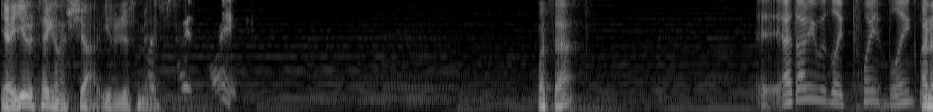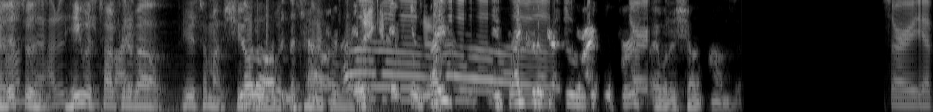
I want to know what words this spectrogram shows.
Yeah, you'd have taken the shot. You'd have just missed. point blank. What's that? I I thought he was like point blank. I with know this Hamza. was. How He was talking five- about. He was talking about shooting no, up with in the, the tower. sniper. If, rifle. if, if oh, I, if I could have oh. gotten the rifle first, Sorry. I would have shot Hamza. Sorry, yep.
